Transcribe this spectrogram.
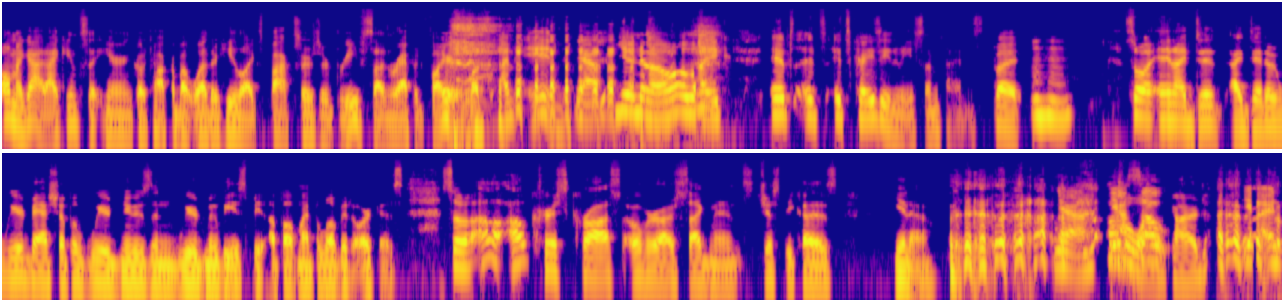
oh my God, I can sit here and go talk about whether he likes boxers or briefs on rapid fire. Let's, I'm in. Yeah. You know, like it's it's it's crazy to me sometimes. But hmm so and I did I did a weird mashup of weird news and weird movies be, about my beloved orcas. So I'll I'll crisscross over our segments just because, you know. Yeah. Yeah. So card. yeah, and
